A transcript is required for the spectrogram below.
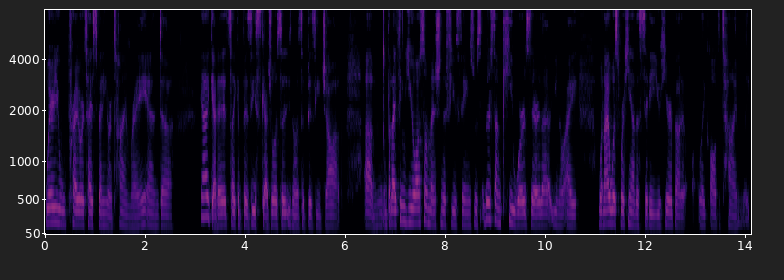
where you prioritize spending your time, right? And uh, yeah, I get it. It's like a busy schedule. It's a you know it's a busy job. Um, but I think you also mentioned a few things. There's some key words there that you know I when I was working at the city, you hear about it like all the time, like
